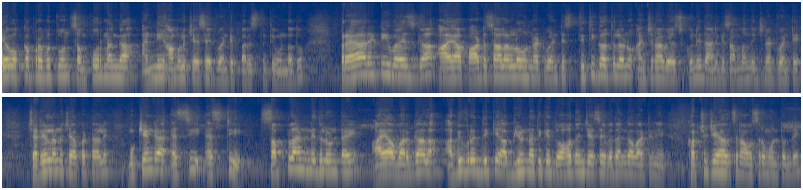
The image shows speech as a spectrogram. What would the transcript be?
ఏ ఒక్క ప్రభుత్వం సంపూర్ణంగా అన్ని అమలు చేసేటువంటి పరిస్థితి ఉండదు. ప్రయారిటీ వైజ్గా ఆయా పాఠశాలల్లో ఉన్నటువంటి స్థితిగతులను అంచనా వేసుకుని దానికి సంబంధించినటువంటి చర్యలను చేపట్టాలి. ముఖ్యంగా ఎస్సీ ఎస్టీ సప్లాన్ నిధులు ఉంటాయి ఆయా వర్గాల అభివృద్ధికి అభ్యున్నతికి దోహదం చేసే విధంగా వాటిని ఖర్చు చేయాల్సిన అవసరం ఉంటుంది.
